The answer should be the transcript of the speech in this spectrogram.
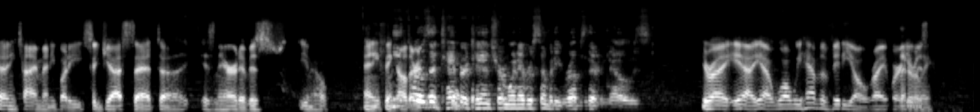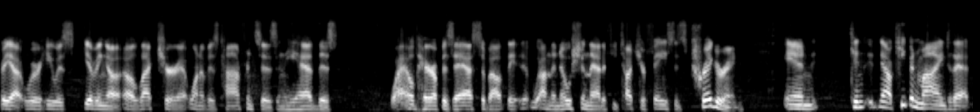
anytime anybody suggests that uh, his narrative is, you know, anything He other throws a temper tantrum whenever somebody rubs their nose. You're right. Yeah, yeah. Well, we have a video, right, where he was Literally. yeah, where he was giving a, a lecture at one of his conferences, and he had this wild hair up his ass about the on the notion that if you touch your face, it's triggering. And can now keep in mind that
